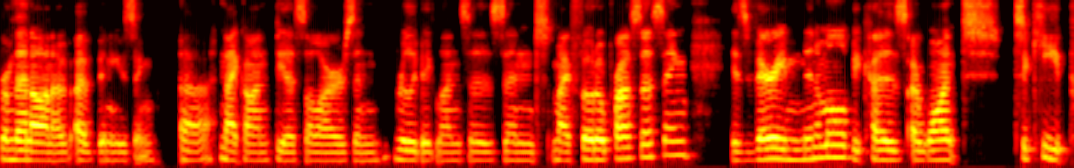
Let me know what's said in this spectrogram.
from then on, I've I've been using uh, Nikon DSLRs and really big lenses, and my photo processing is very minimal because I want to keep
